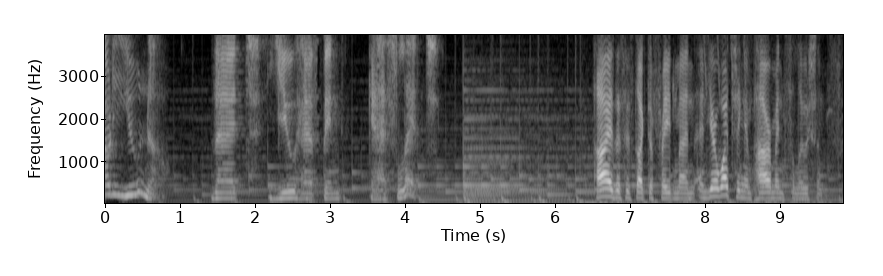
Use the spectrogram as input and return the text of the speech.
how do you know that you have been gaslit? Hi, this is Dr. Friedman, and you're watching Empowerment Solutions.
